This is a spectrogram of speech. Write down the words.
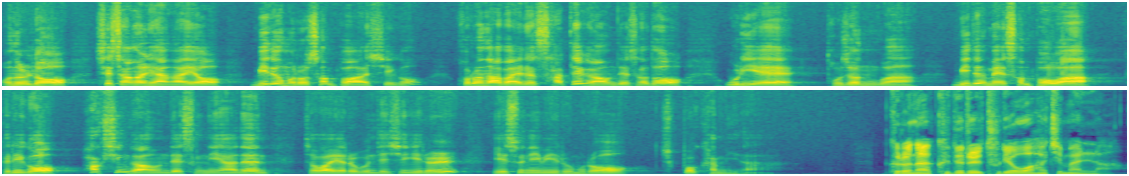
오늘도 세상을 향하여 믿음으로 선포하시고 코로나 바이러스 사태 가운데서도 우리의 도전과 믿음의 선포와 그리고 확신 가운데 승리하는 저와 여러분 되시기를 예수님 이름으로 축복합니다. 그러나 그들을 두려워하지 말라.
